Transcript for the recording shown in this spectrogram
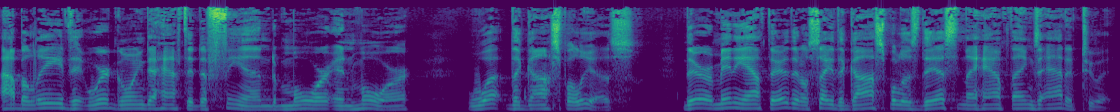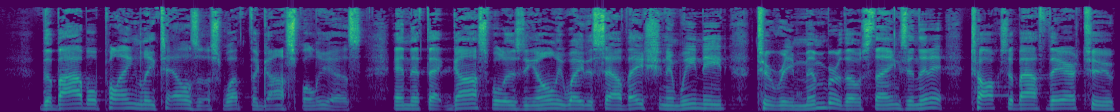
I believe that we're going to have to defend more and more what the gospel is. There are many out there that'll say the gospel is this and they have things added to it. The Bible plainly tells us what the gospel is and that that gospel is the only way to salvation and we need to remember those things. And then it talks about there to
